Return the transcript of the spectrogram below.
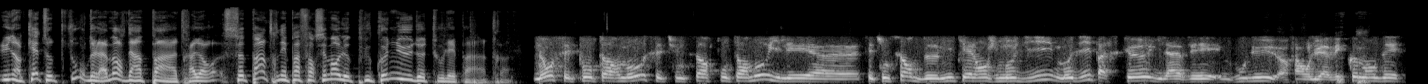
une enquête autour de la mort d'un peintre. Alors, ce peintre n'est pas forcément le plus connu de tous les peintres. Non, c'est Pontormo. C'est une sorte Pontormo. Il est, euh, c'est une sorte de Michel-Ange maudit, maudit parce que il avait voulu, enfin, on lui avait commandé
